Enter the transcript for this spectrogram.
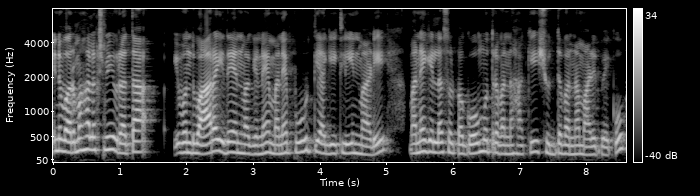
ಇನ್ನು ವರಮಹಾಲಕ್ಷ್ಮಿ ವ್ರತ ಒಂದು ವಾರ ಇದೆ ಅನ್ನುವಾಗಲೇ ಮನೆ ಪೂರ್ತಿಯಾಗಿ ಕ್ಲೀನ್ ಮಾಡಿ ಮನೆಗೆಲ್ಲ ಸ್ವಲ್ಪ ಗೋಮೂತ್ರವನ್ನು ಹಾಕಿ ಶುದ್ಧವನ್ನು ಮಾಡಿರಬೇಕು.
